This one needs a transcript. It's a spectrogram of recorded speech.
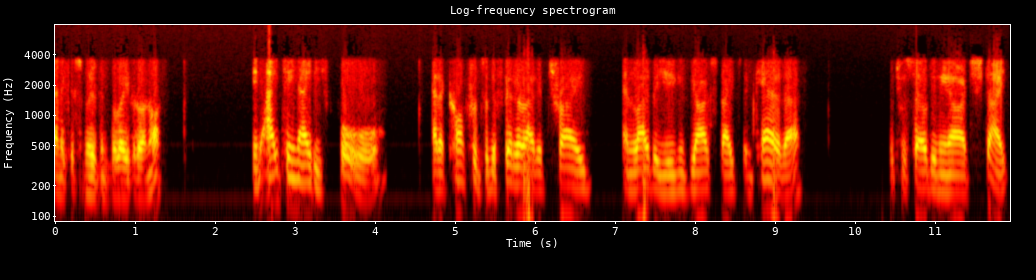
anarchist movement, believe it or not. In 1884, at a conference of the Federated Trade and Labour Unions, the United States and Canada, which was held in the United States,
